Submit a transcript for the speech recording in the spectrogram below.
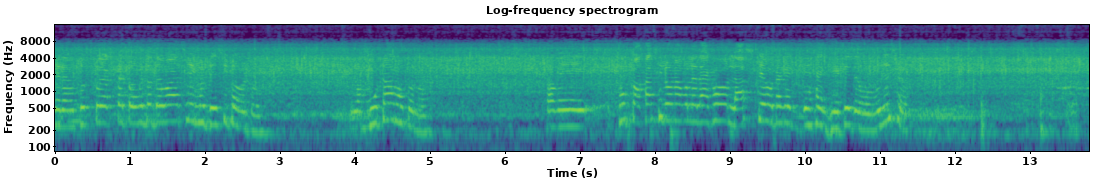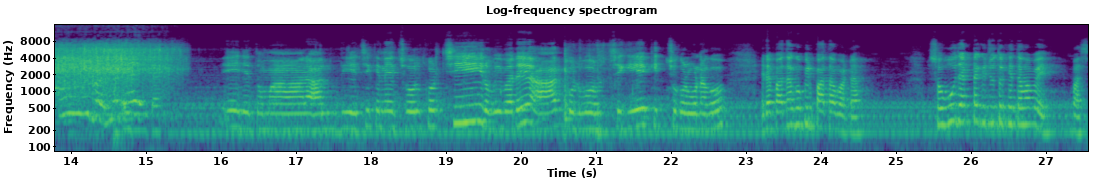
এরকম ছোট্ট একটা টমেটো দেওয়া আছে, এগুলো দেশি টমেটো। এগুলো মোটা মতো নয় তবে খুব পাকা ছিল না বলে দেখো, লাস্টে ওটাকে ঘেটে দেবো, বুঝেছ? এই যে তোমার আলু দিয়ে চিকেনের ঝোল করছি, রবিবারে আর করব হচ্ছে গিয়ে কিচ্ছু করব না গো। এটা বাঁধাকপির পাতা বাটা। সবুজ একটা কিছু তো খেতে হবে, বাস।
